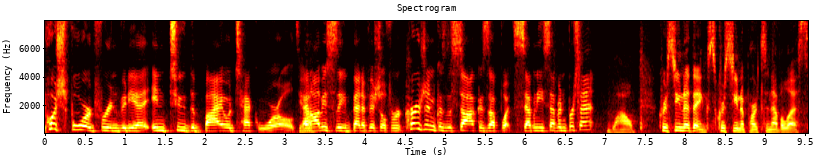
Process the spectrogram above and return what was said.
push forward for NVIDIA into the biotech world. Yeah. And obviously beneficial for Recursion because the stock is up, what, 77%? Wow. Christina, thanks. Christina Partsinevelos.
